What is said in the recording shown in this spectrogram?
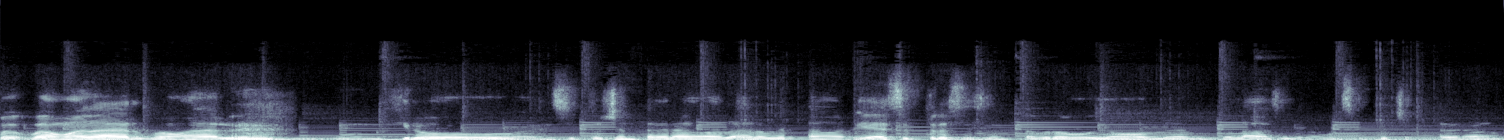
va- vamos a dar, vamos a darle un, un giro en 180 grados a lo, a lo que estamos, a decir 360, pero podíamos volver al mismo lado, así que no, en 180 grados.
